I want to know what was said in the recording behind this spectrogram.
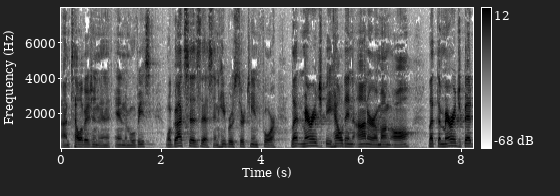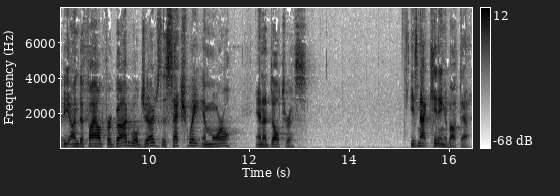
on television and in the movies? Well, God says this in Hebrews 13:4, "Let marriage be held in honor among all. Let the marriage bed be undefiled, for God will judge the sexually immoral and adulterous." He's not kidding about that.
